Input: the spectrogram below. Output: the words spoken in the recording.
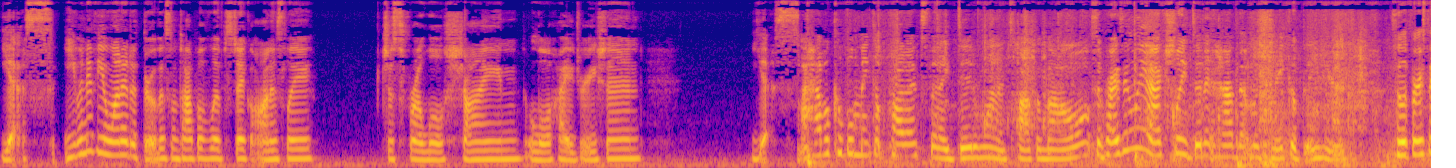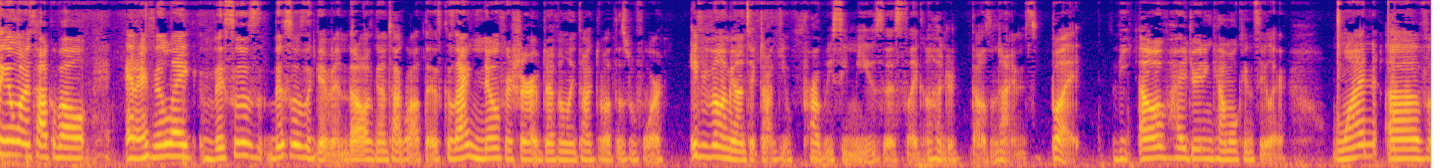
yes. Even if you wanted to throw this on top of lipstick, honestly, just for a little shine, a little hydration, yes i have a couple makeup products that i did want to talk about surprisingly i actually didn't have that much makeup in here so the first thing i want to talk about And I feel like this was this was a given that I was gonna talk about this because I know for sure I've definitely talked about this before. If you follow me on TikTok, you've probably seen me use this like a hundred thousand times. But the e.l.f. Hydrating Camo Concealer, one of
